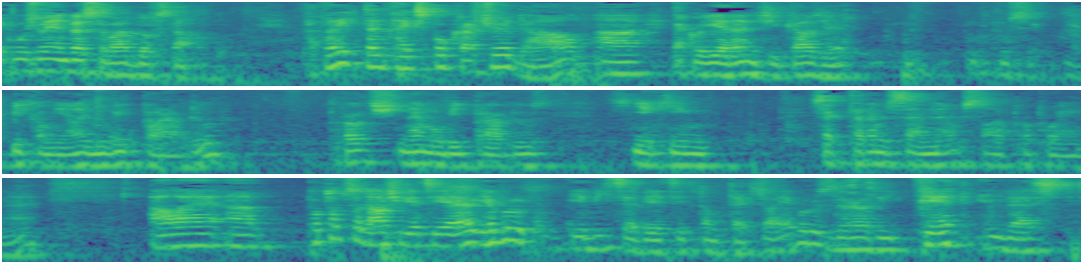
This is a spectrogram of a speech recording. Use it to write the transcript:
jak můžeme investovat do vztahu? A tady ten text pokračuje dál a jako jeden říkal, že bychom měli mluvit pravdu. Proč nemluvit pravdu s někým, se kterým jsem neustále propojené? Ale a potom, co další věci je, já budu, je více věcí v tom textu, a já budu zdůraznit pět invest,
